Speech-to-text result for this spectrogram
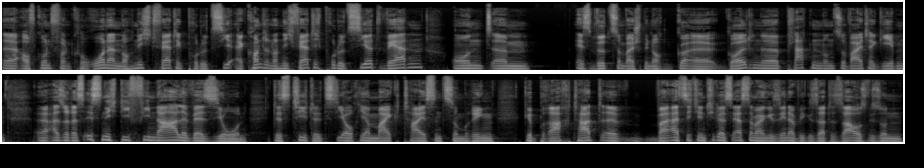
äh, aufgrund von Corona noch nicht fertig produziert, er konnte noch nicht fertig produziert werden und ähm, es wird zum Beispiel noch äh, goldene Platten und so weiter geben. Äh, also das ist nicht die finale Version des Titels, die auch hier Mike Tyson zum Ring gebracht hat. Äh, weil als ich den Titel das erste Mal gesehen habe, wie gesagt, es sah aus wie so ein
